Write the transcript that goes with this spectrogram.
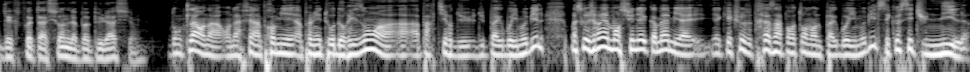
d'exploitation de, de, de, de, la population. Donc là, on a, fait un premier, tour d'horizon à, partir du, du paquebot immobile. Moi, ce que j'aimerais mentionner quand même, il y, a, il y, a, quelque chose de très important dans le paquebot immobile, c'est que c'est une île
